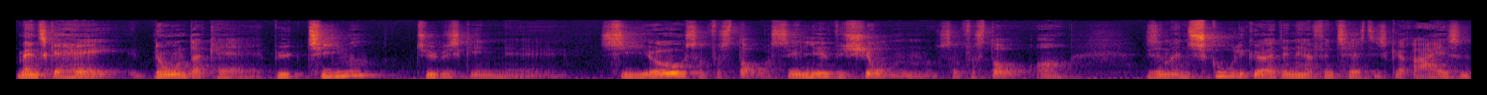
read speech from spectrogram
Man skal have nogen, der kan bygge teamet, typisk en øh, CEO, som forstår at sælge visionen, som forstår at ligesom anskueliggøre den her fantastiske rejse,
